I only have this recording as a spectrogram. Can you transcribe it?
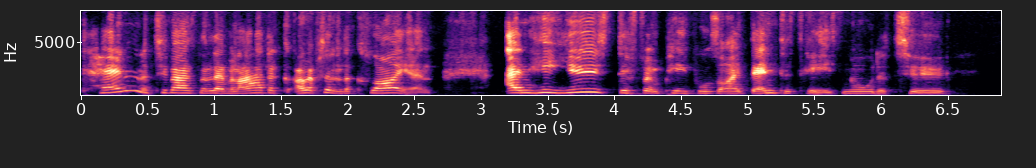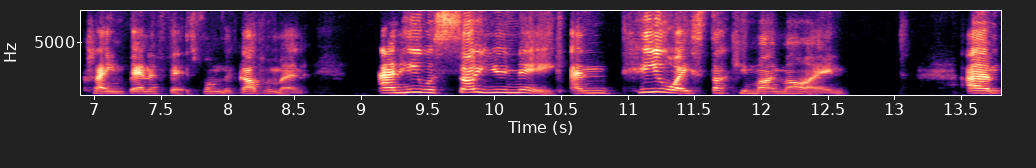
2010 or 2011, I had a, I represented a client, and he used different people's identities in order to claim benefits from the government. and he was so unique and he always stuck in my mind um,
